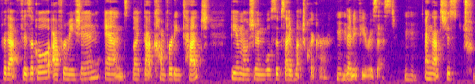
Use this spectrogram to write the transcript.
for that physical affirmation and like that comforting touch, the emotion will subside much quicker Mhm. than if you resist. Mhm. And that's just tr-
